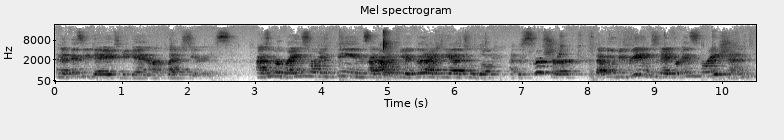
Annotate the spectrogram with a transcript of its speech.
and a busy day to begin our pledge series. As we were brainstorming themes, I thought it would be a good idea to look at the scripture that we would be reading today for inspiration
